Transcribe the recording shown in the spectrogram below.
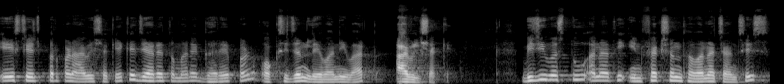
એ સ્ટેજ પર પણ આવી શકે કે જ્યારે તમારે ઘરે પણ ઓક્સિજન લેવાની વાત આવી શકે. બીજી વસ્તુ આનાથી ઇન્ફેક્શન થવાના ચાન્સીસ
